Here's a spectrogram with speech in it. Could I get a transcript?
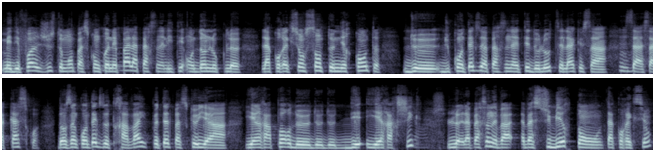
Mais des fois, justement, parce qu'on ne connaît pas la personnalité, on donne le- le- la correction sans tenir compte de- du contexte de la personnalité de l'autre. C'est là que ça, ça, ça casse. Quoi. Dans un contexte de travail, peut-être parce qu'il y a, il y a un rapport de, de- de- de- hiérarchique, le- la personne elle va, elle va subir ton, ta correction.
